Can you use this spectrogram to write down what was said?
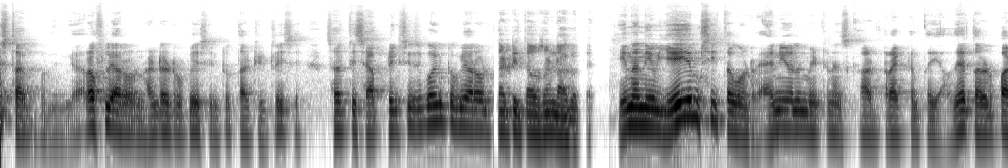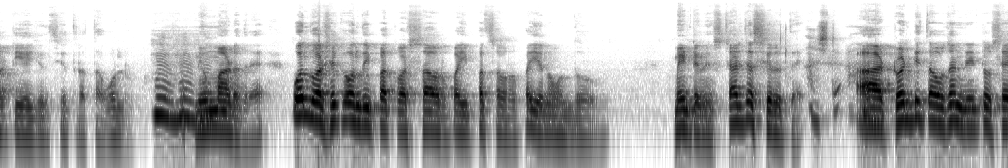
ಎಷ್ಟಾಗ್ಬೋದು ನಿಮಗೆ? ರಫ್ಲಿ around hundred rupees into thirty trees thirty saplings is going to be around thirty thousand ಆಗುತ್ತೆ. ಇನ್ನು ನೀವು ಎ ಎಂ ಸಿ ತೊಗೊಂಡ್ರೆ ಆ್ಯನ್ಯುಯಲ್ ಮೇಂಟೆನೆನ್ಸ್ ಕಾಂಟ್ರಾಕ್ಟ್ ಅಂತ ಯಾವುದೇ ಥರ್ಡ್ ಪಾರ್ಟಿ ಏಜೆನ್ಸಿ ಹತ್ರ ತಗೊಂಡು ನೀವು ಮಾಡಿದ್ರೆ ಒಂದು ವರ್ಷಕ್ಕೆ ಒಂದು ಇಪ್ಪತ್ತು ವರ್ಷ ಸಾವಿರ ರೂಪಾಯಿ ಇಪ್ಪತ್ತು ಸಾವಿರ ರೂಪಾಯಿ ಏನೋ ಒಂದು ಮೇಂಟೆನೆನ್ಸ್ ಚಾರ್ಜಸ್ ಇರುತ್ತೆ. ಅಷ್ಟೇ. Twenty thousand into say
